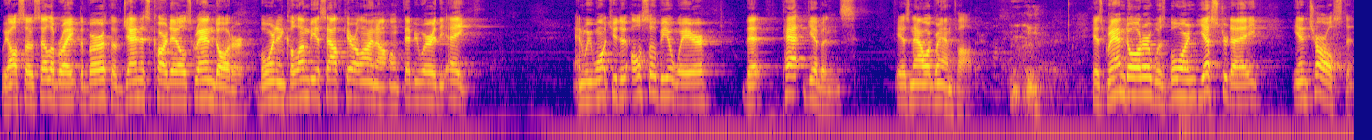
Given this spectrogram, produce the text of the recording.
We also celebrate the birth of Janice Cardell's granddaughter, born in Columbia, South Carolina on February the 8th. And we want you to also be aware that Pat Gibbons is now a grandfather. His granddaughter was born yesterday in Charleston.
